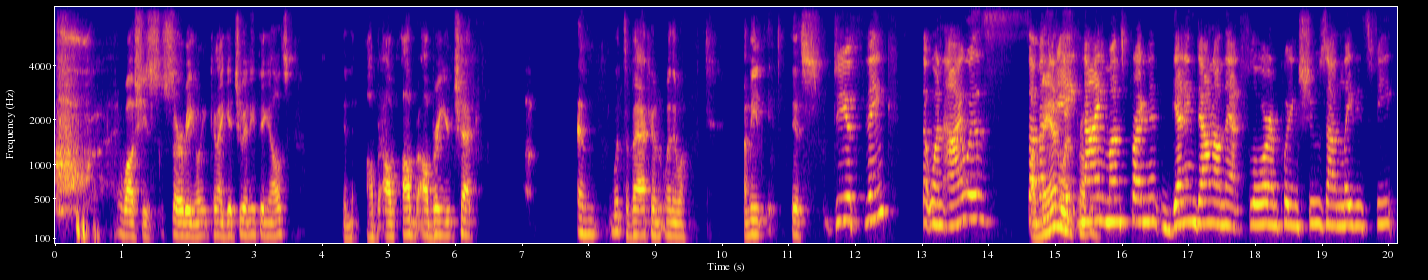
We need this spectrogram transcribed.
while she's serving, can I get you anything else? And I'll, I'll, I'll, I'll bring your check. And with the back and when they were, I mean, it's, Do you think that when I was seven, eight, nine months pregnant, getting down on that floor and putting shoes on ladies' feet,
